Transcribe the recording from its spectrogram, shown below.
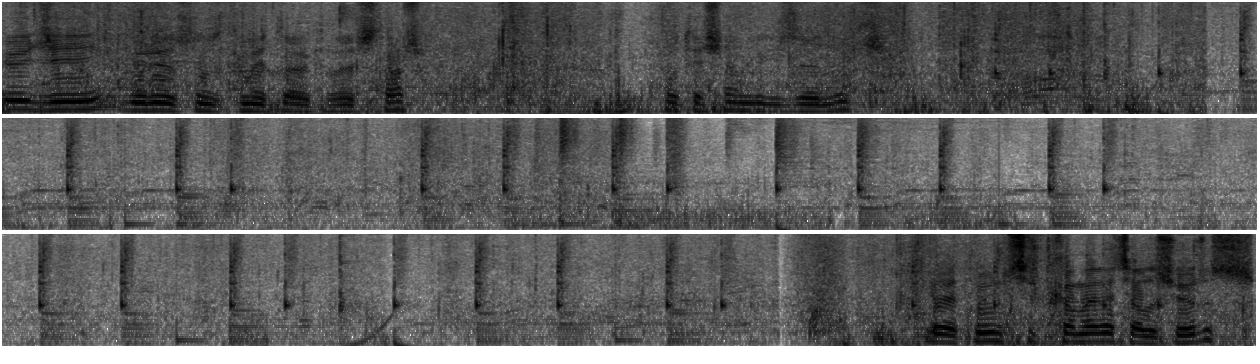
Göceği görüyorsunuz kıymetli arkadaşlar. Muhteşem bir güzellik. Evet bugün çift kamera çalışıyoruz.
